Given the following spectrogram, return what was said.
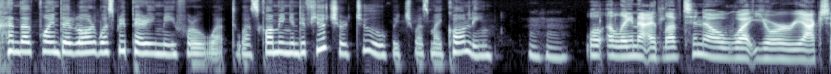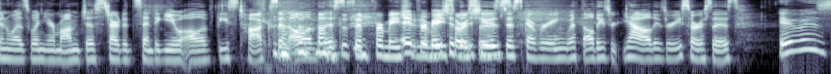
at that point the Lord was preparing me for what was coming in the future too, which was my calling. Mm-hmm. Well, Elena, I'd love to know what your reaction was when your mom just started sending you all of these talks and all of this, this information, information and that she was discovering with all these, yeah, all these resources. It was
